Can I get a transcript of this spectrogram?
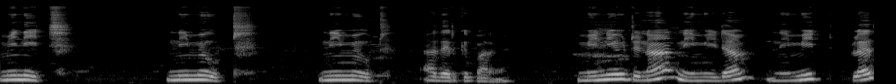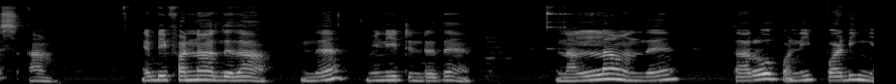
மினிட் நிமியூட் நிமியூட் அது இருக்கு பாருங்க. மினியூட்னா நிமிடம் நிமிட் ப்ளஸ் அம் எப்படி ஃபன்னாக இருந்ததா? இந்த மினிட்ன்றது நல்லா வந்து தரவு பண்ணி படிங்க.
